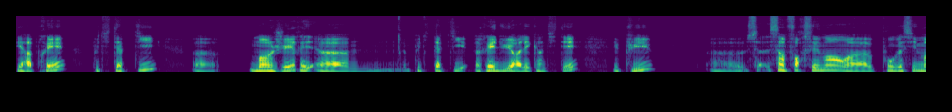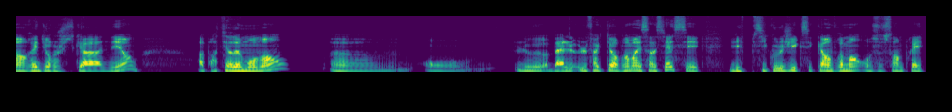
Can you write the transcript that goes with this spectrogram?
Et après, petit à petit, manger, petit à petit réduire les quantités, et puis, sans forcément progressivement réduire jusqu'à néant, à partir d'un moment, on, bah, le, facteur vraiment essentiel, c'est il est psychologique, c'est quand vraiment on se sent prêt.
